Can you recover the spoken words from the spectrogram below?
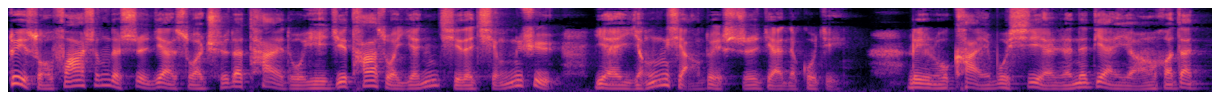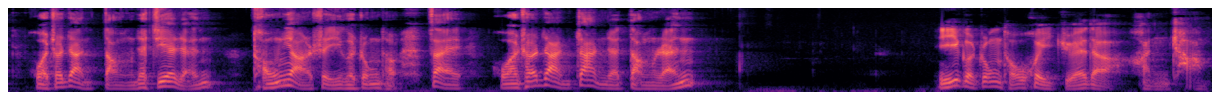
对所发生的事件所持的态度，以及它所引起的情绪，也影响对时间的估计。例如，看一部吸引人的电影和在火车站等着接人，同样是一个钟头，在火车站站着等人，一个钟头会觉得很长。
